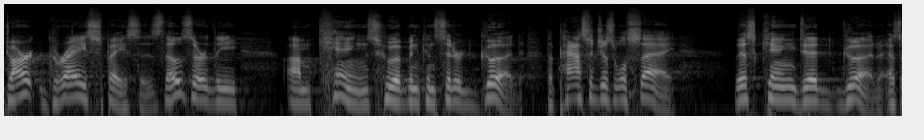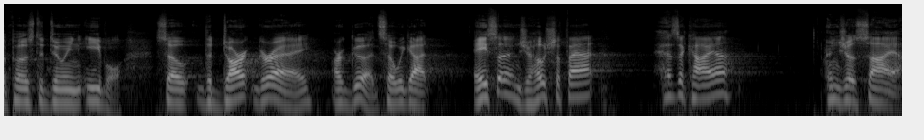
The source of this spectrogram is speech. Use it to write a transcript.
dark gray spaces, those are the um, kings who have been considered good. The passages will say, this king did good as opposed to doing evil. So the dark gray are good. So we got Asa and Jehoshaphat, Hezekiah, and Josiah.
